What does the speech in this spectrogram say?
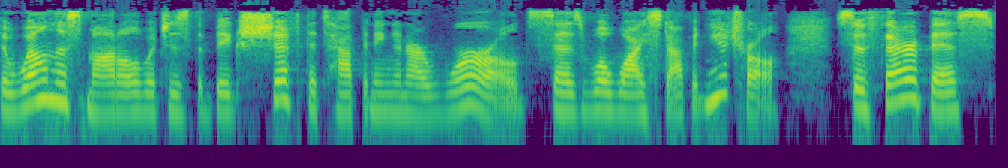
The wellness model, which is the big shift that's happening in our world, says, well, why stop at neutral? So therapists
